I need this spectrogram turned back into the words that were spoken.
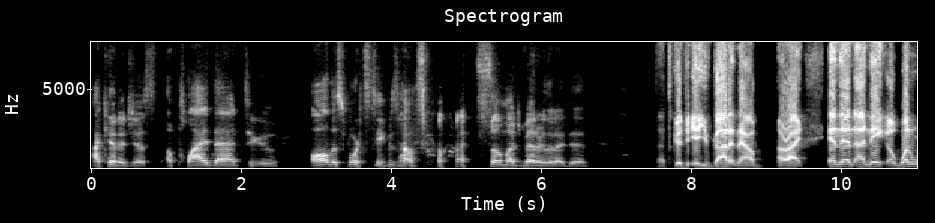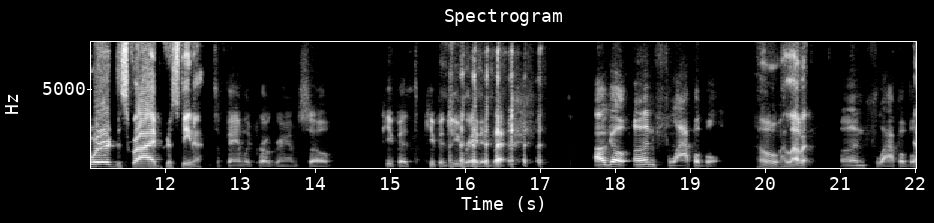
I could have just applied that to all the sports teams I was on so much better than I did. That's good. You've got it now. All right. And then uh, Nate, uh, one word describe Christina. It's a family program, so keep it keep it G rated. but I'll go unflappable. Oh, I love it. Unflappable.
